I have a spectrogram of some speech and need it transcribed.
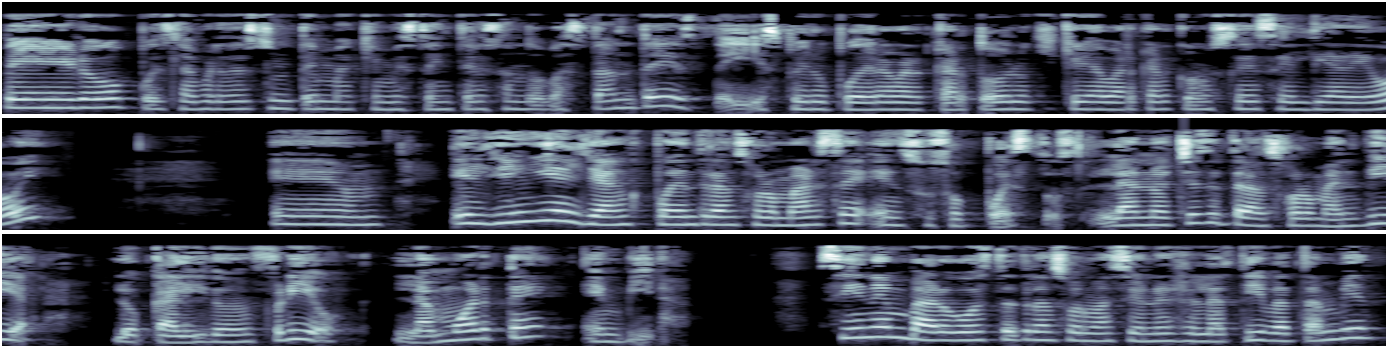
pero pues la verdad es un tema que me está interesando bastante este, y espero poder abarcar todo lo que quería abarcar con ustedes el día de hoy. Em, el yin y el yang pueden transformarse en sus opuestos. La noche se transforma en día, lo cálido en frío, la muerte en vida. Sin embargo, esta transformación es relativa también.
